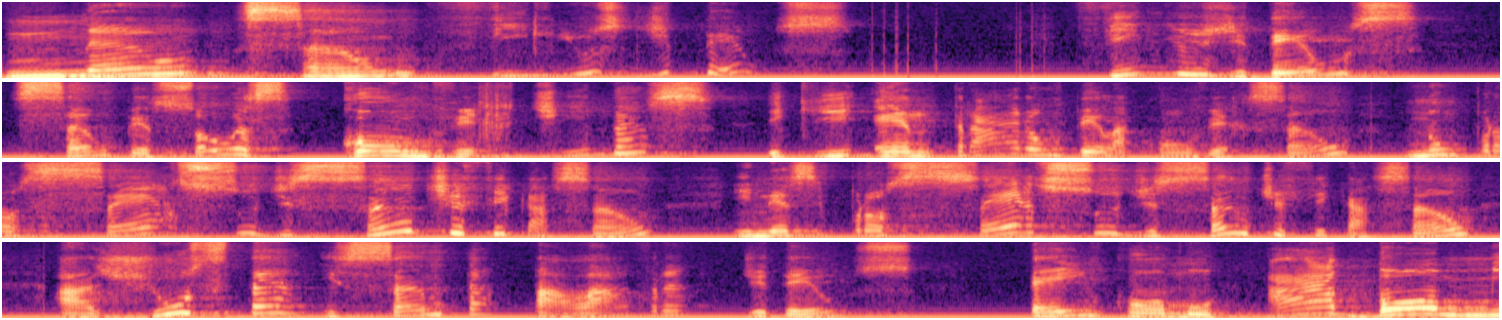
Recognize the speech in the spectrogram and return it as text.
não são filhos de Deus. Filhos de Deus são pessoas convertidas e que entraram pela conversão num processo de santificação, e nesse processo de santificação, a justa e santa palavra de Deus tem como abominação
